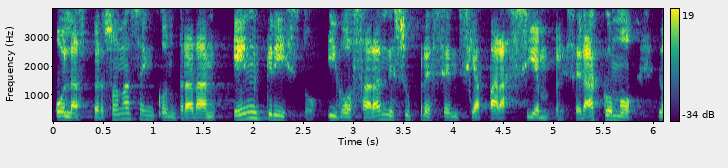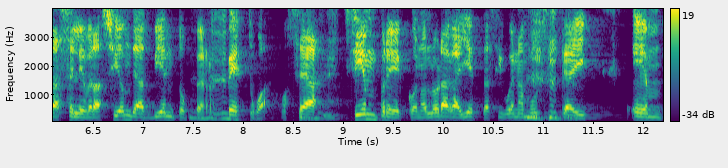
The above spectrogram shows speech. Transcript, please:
o las personas se encontrarán en Cristo y gozarán de su presencia para siempre. Será como la celebración de Adviento perpetua, o sea, siempre con olor a galletas y buena música, y, em,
